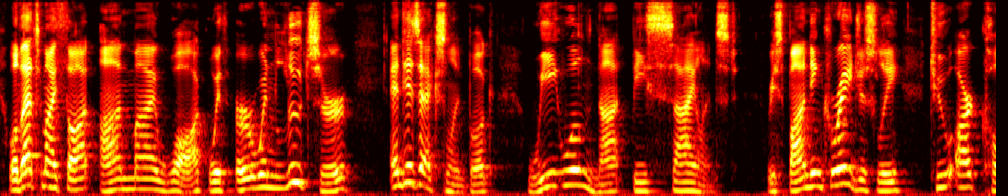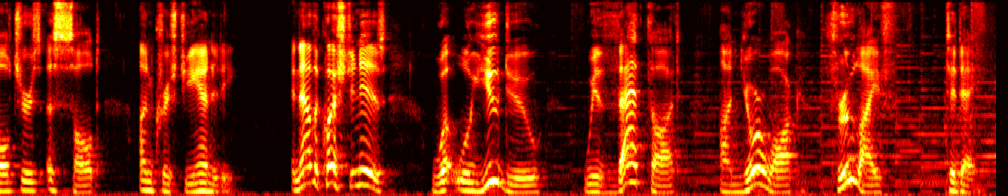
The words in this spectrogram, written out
Well, that's my thought on my walk with Erwin Lutzer and his excellent book, We Will Not Be Silenced Responding Courageously to Our Culture's Assault on Christianity. And now the question is what will you do with that thought on your walk through life today.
